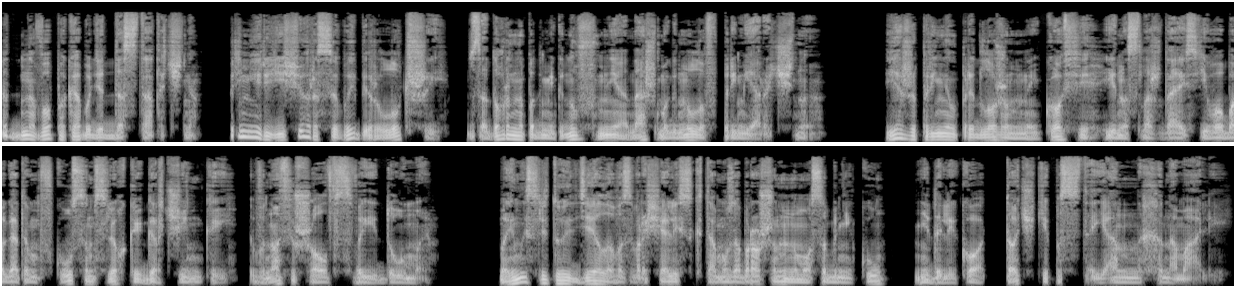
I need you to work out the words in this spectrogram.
«Одного пока будет достаточно. Примери еще раз и выберу лучший». Задорно подмигнув мне, она шмыгнула в примерочную. Я же принял предложенный кофе и, наслаждаясь его богатым вкусом с легкой горчинкой, вновь ушел в свои думы. Мои мысли то и дело возвращались к тому заброшенному особняку недалеко от точки постоянных аномалий.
